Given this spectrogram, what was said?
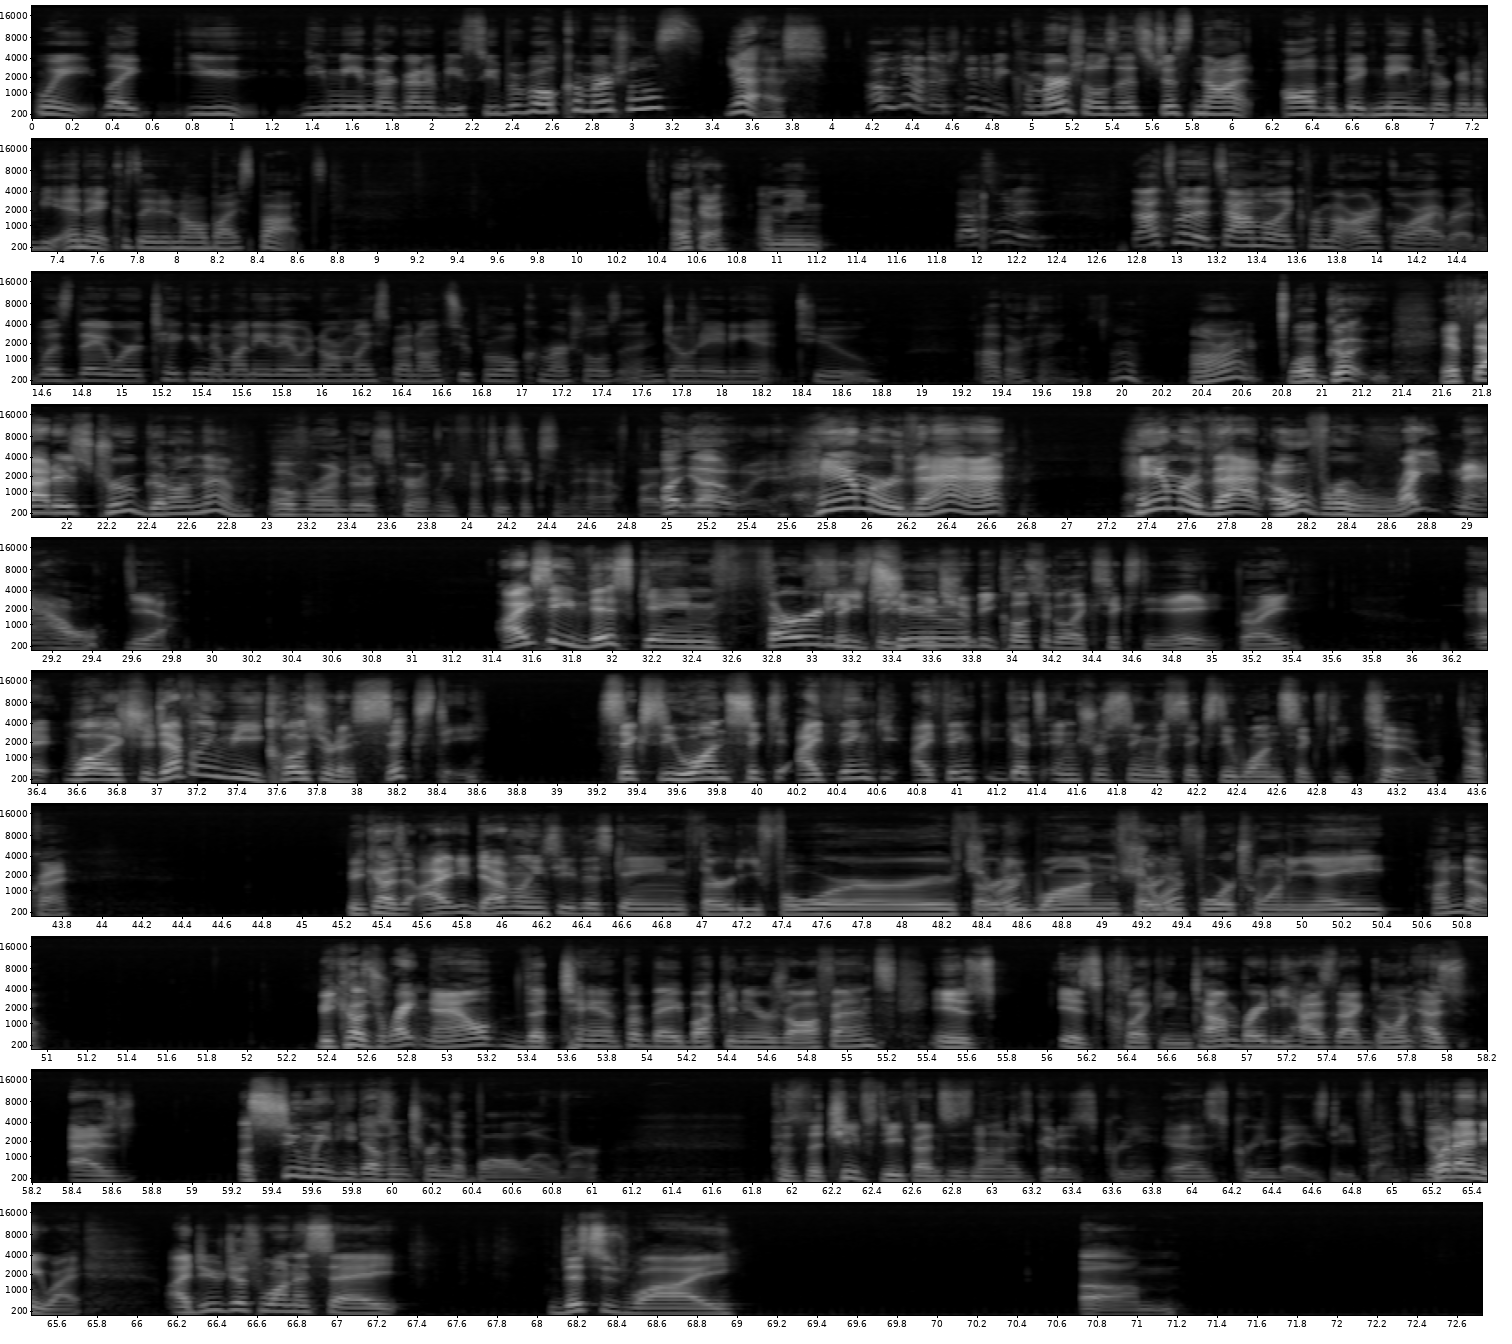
Wait, like you you mean they're going to be Super Bowl commercials? Yes. Oh yeah, there's going to be commercials. It's just not all the big names are going to be in it because they didn't all buy spots. Okay. I mean, That's what it. That's what it sounded like from the article I read. Was they were taking the money they would normally spend on Super Bowl commercials and donating it to other things. all right. Well, good. If that is true, good on them. Over under is currently 56 and a half. By the Uh, way. uh, hammer that. Hammer that over right now. yeah. I see this game 32. 60, it should be closer to like 68, right? it- well, it should definitely be closer to 60. 61 60 I think I think it gets interesting with 61 62 Okay. Because I definitely see this game 34 Sure. 31 Sure. 34 28 Hundo. because right now the Tampa Bay Buccaneers offense is is clicking. Tom Brady has that going as as assuming he doesn't turn the ball over. Cuz the Chiefs defense is not as good as Green as Green Bay's defense. Go but ahead. anyway, I do just want to say this is why um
